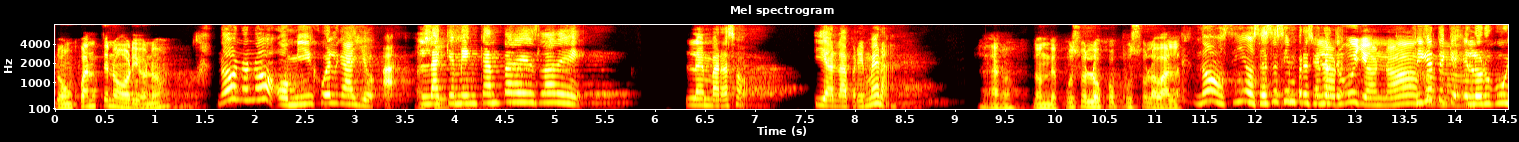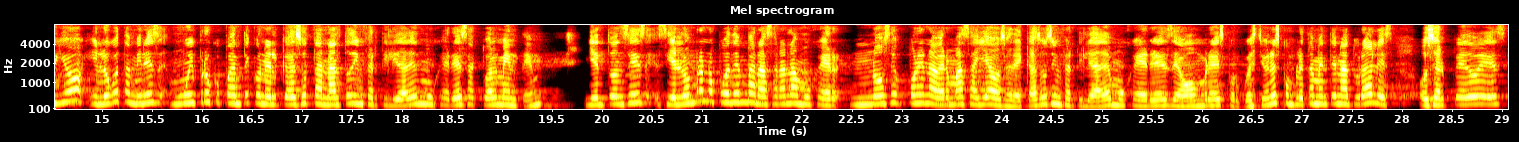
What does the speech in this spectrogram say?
Don Juan Tenorio, ¿no? No, no, no, o mi hijo el gallo. Ah, la que me encanta es la de la embarazó y a la primera. Claro, donde puso el ojo puso la bala. No, sí, o sea, eso es impresionante. El orgullo, ¿no? Fíjate que el orgullo, y luego también es muy preocupante con el caso tan alto de infertilidad en mujeres actualmente. Y entonces, si el hombre no puede embarazar a la mujer, no se ponen a ver más allá, o sea, de casos de infertilidad de mujeres, de hombres, por cuestiones completamente naturales. O sea, el pedo es,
